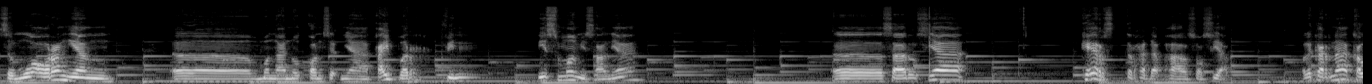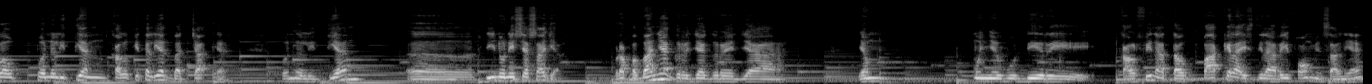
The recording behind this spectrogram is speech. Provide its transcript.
Semua orang yang uh, menganut konsepnya Kuiper, finisme misalnya, uh, seharusnya cares terhadap hal sosial. Oleh karena kalau penelitian, kalau kita lihat baca ya, penelitian uh, di Indonesia saja berapa banyak gereja-gereja yang menyebut diri Calvin atau pakailah istilah reform misalnya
